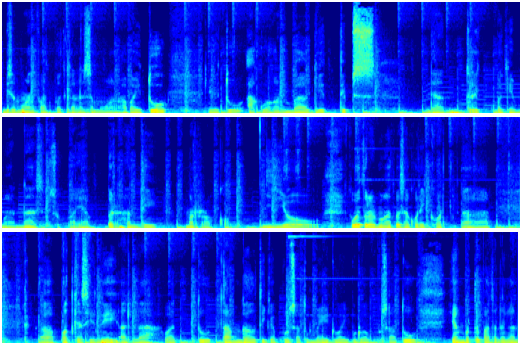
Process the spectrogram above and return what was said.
bisa bermanfaat buat kalian semua. Apa itu? Yaitu aku akan bagi tips dan trik bagaimana supaya berhenti merokok. Yo, kebetulan banget pas aku record uh, uh, podcast ini adalah waktu tanggal 31 Mei 2021 yang bertepatan dengan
